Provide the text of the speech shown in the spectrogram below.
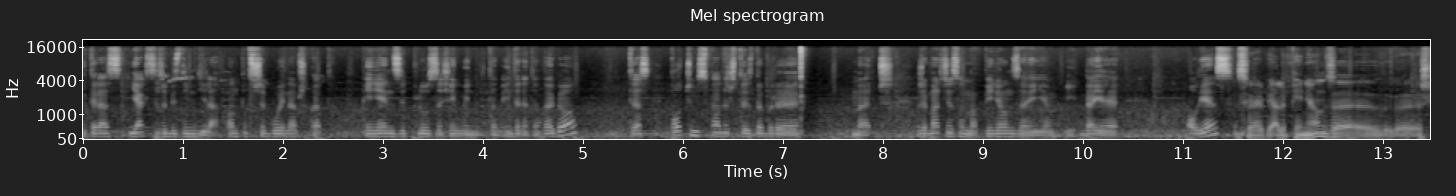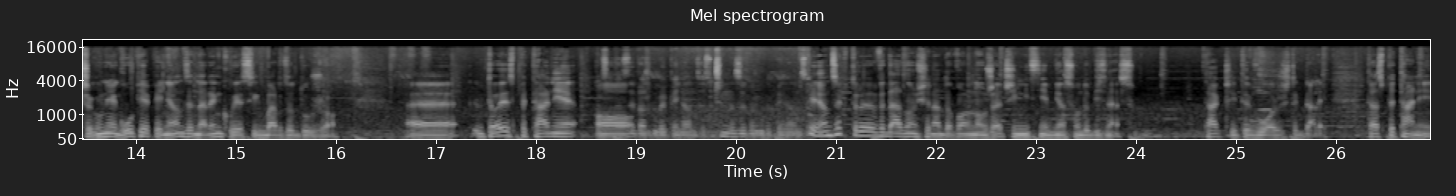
I teraz ja chcę zrobić z nim deala. On potrzebuje na przykład pieniędzy plus zasięgu interneto- internetowego. Teraz po czym sprawdzę, czy to jest dobry mecz? Że Marcinson ma pieniądze i daje audience, Słuchaj, ale pieniądze, e, szczególnie głupie pieniądze, na rynku jest ich bardzo dużo. E, to jest pytanie co o nazywasz grube pieniądze? Czym nazywasz grube pieniądze? pieniądze, które wydadzą się na dowolną rzecz i nic nie wniosą do biznesu. Tak, czyli ty włożysz i tak dalej. Teraz pytanie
